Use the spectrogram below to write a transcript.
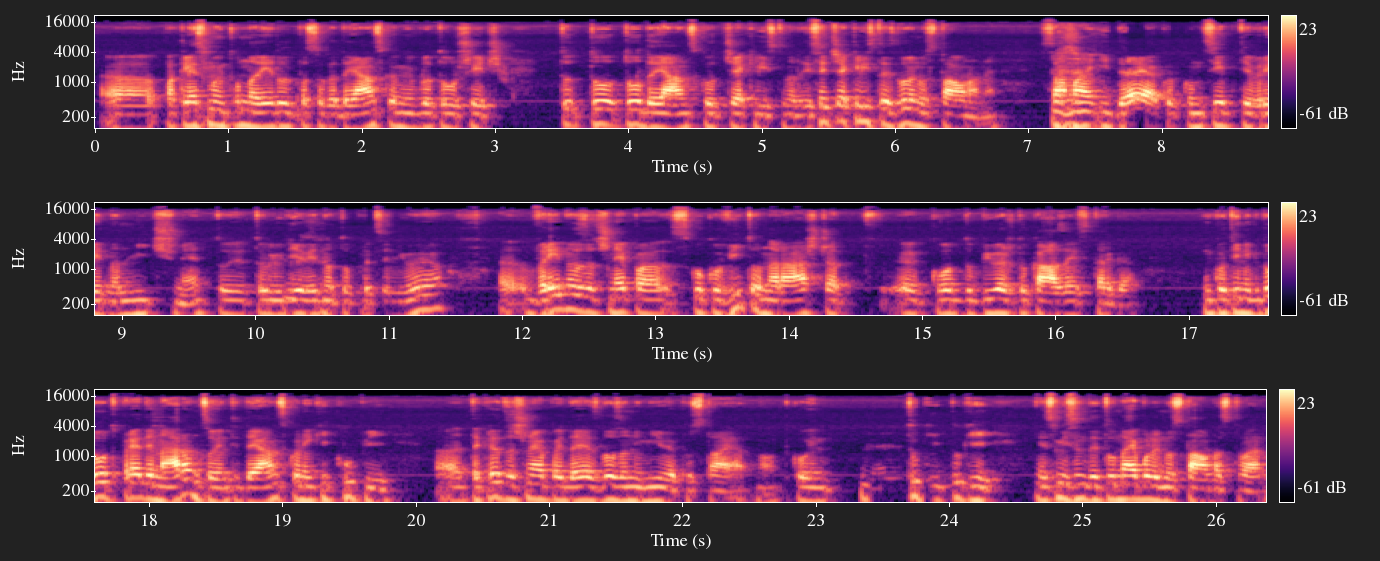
Uh, pa kle smo jim to naredili, pa so ga dejansko jim bilo to všeč. To, to, to dejansko čeklisto naredi. Vse čeklista je zelo enostavna. Ne? Sama uh mhm. -huh. ideja kot koncept je vredna nič, to, to ljudje vedno to precenjujejo. Uh, vredno začne pa skokovito naraščati, uh, ko dobivaš dokaze iz trga. In ko ti nekdo odpre denarnico in ti dejansko nekaj kupi, uh, takrat začnejo pa ideje zelo zanimive postajati. No? Tukaj, tukaj, jaz mislim, da je to najbolj enostavna stvar,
